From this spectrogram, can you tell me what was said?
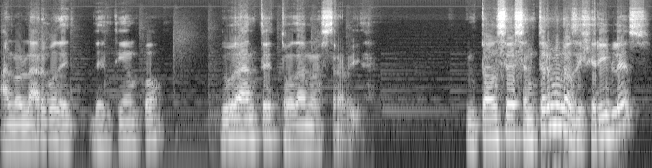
a lo largo del tiempo durante toda nuestra vida. Entonces, en términos digeribles,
